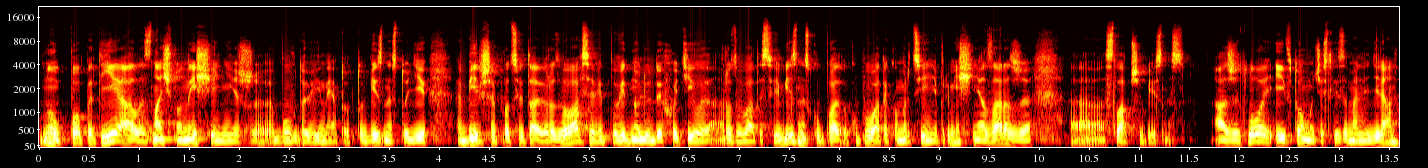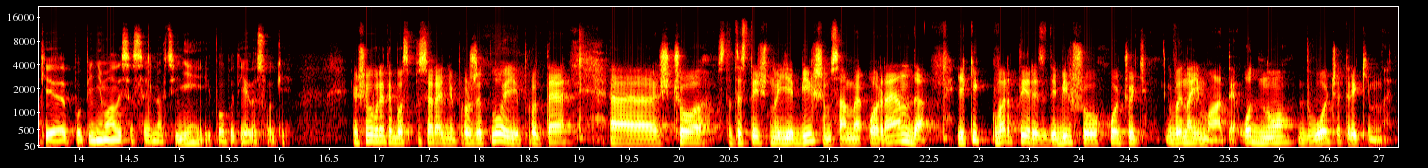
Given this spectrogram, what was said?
ну попит є, але значно нижче ніж е, був до війни. Тобто бізнес тоді більше процвітав і розвивався. Відповідно, люди хотіли розвивати свій бізнес, купувати комерційні приміщення. А зараз же е, слабше бізнес. А житло, і в тому числі земельні ділянки, попіднімалися сильно в ціні, і попит є високий. Якщо говорити безпосередньо про житло і про те, е, що статистично є більшим, саме оренда, які квартири здебільшого хочуть винаймати одно, дво чи три кімнатні.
